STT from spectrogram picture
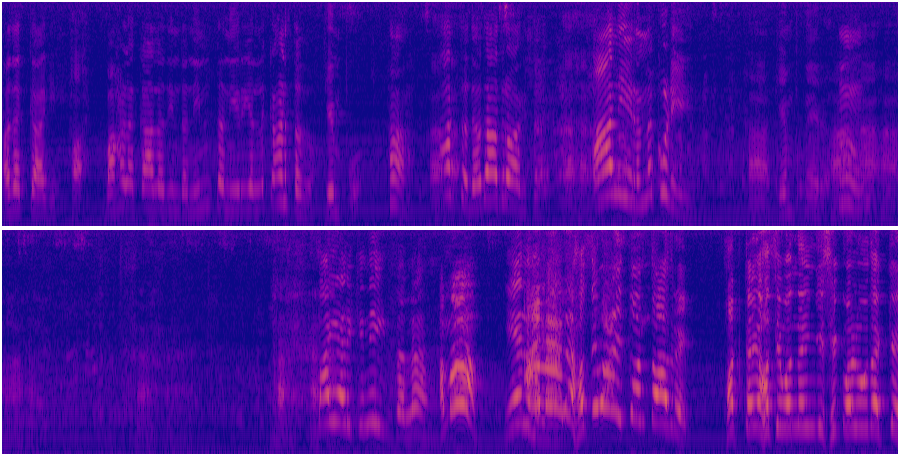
ಅದಕ್ಕಾಗಿ. ಬಹಳ ಕಾಲದಿಂದ ನಿಂತ ನೀರಿಯಲ್ಲಿ ಕಾಣ್ತದ. ಕೆಂಪು. ಹಾ ಆಗ್ತದೆ ಅದಾದ್ರೂ ಆಗ್ತದೆ. ಆ ನೀರನ್ನು ಕುಡಿ. ಹಾ ಕೆಂಪು ನೀರು. ಹಾ, ಹ್ಮ್. ಹಾ, ಹಾ, ಹಾ, ಹಾ. ಬಾಯಾರಿಕೆ ನೀಗ್ತಲ್ಲ? ಅಮ್ಮ! ಏನು? ಆಮೇಲೆ ಹಸಿವಾಯಿತು ಅಂತ ಆದ್ರೆ ಹೊಟ್ಟೆಯ ಹಸಿವನ್ನು ಇಂಗಿಸಿಕೊಳ್ಳುವುದಕ್ಕೆ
